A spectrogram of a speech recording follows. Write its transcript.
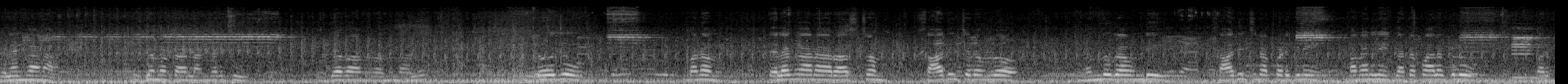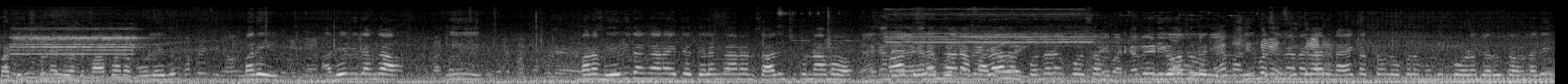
తెలంగాణ ఉద్యమకారులందరికీ ఉద్యోగానుగమనాలు ఈరోజు మనం తెలంగాణ రాష్ట్రం సాధించడంలో ముందుగా ఉండి సాధించినప్పటికీ మనల్ని గత పాలకులు మరి పట్టించుకున్నటువంటి పాపాన పోలేదు. మరి అదేవిధంగా ఈ మనం ఏ విధంగానైతే తెలంగాణను సాధించుకున్నామో ఆ తెలంగాణ ఫలాలను పొందడం కోసం ఈరోజు శ్రీమసీనన్న గారి నాయకత్వం లోపల ముందుకు పోవడం జరుగుతూ ఉన్నది.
